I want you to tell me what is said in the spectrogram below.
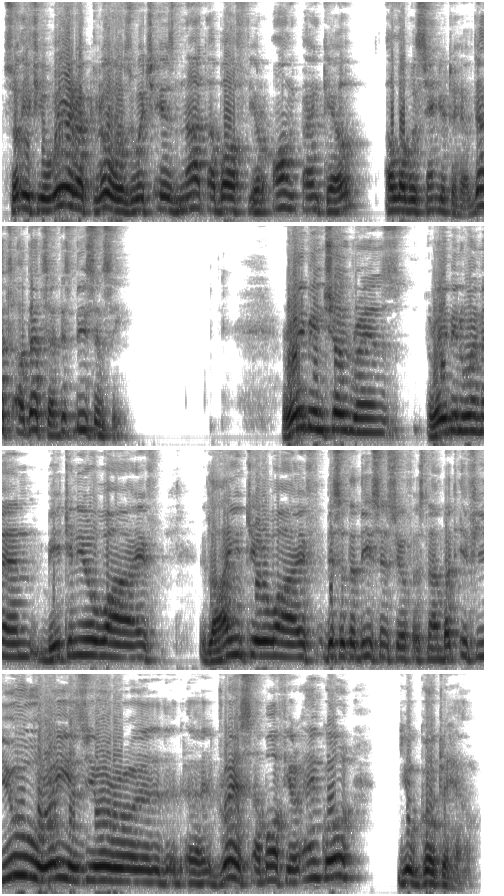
So if you wear a clothes which is not above your own ankle, Allah will send you to hell. That's uh, that's it. This decency. Raping children, raping women, beating your wife, lying to your wife. This is the decency of Islam. But if you raise your uh, uh, dress above your ankle, you go to hell.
